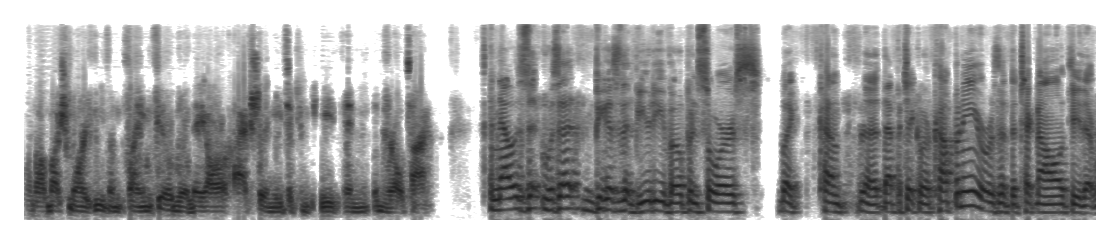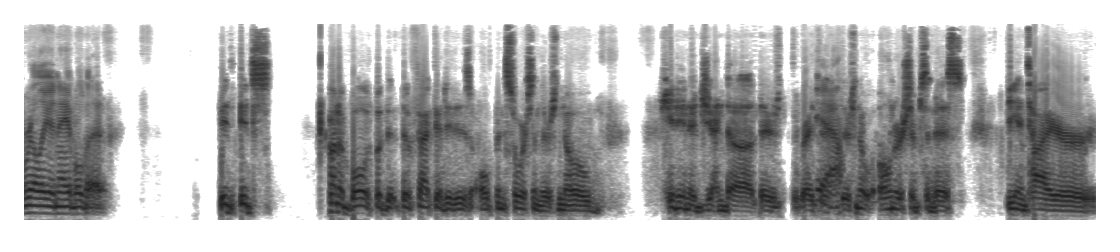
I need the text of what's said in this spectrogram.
on a much more even playing field where they all actually need to compete in, in real time. And now, was it was that because of the beauty of open source, like kind of the, that particular company, or was it the technology that really enabled it? it it's kind of both, but the, the, fact that it is open source and there's no hidden agenda, there's right yeah. there's, there's no ownership to this. The entire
